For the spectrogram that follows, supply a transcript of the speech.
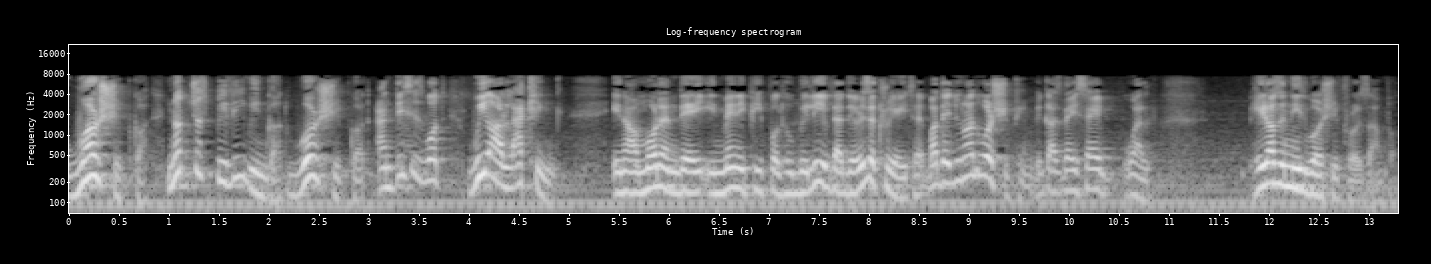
Worship God. Not just believe in God, worship God. And this is what we are lacking in our modern day in many people who believe that there is a creator, but they do not worship Him because they say, well, He doesn't need worship, for example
